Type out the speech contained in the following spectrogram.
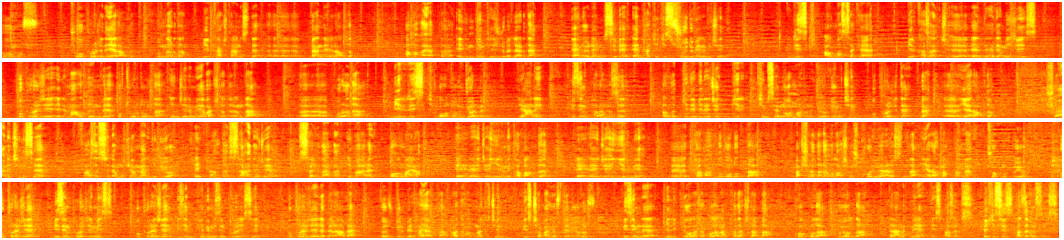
çoğumuz çoğu projede yer aldık. Bunlardan birkaç tanesi de e, ben de yer aldım. Ama hayatta edindiğim tecrübelerden en önemlisi ve en hakikisi şuydu benim için. Risk almazsak eğer bir kazanç e, elde edemeyeceğiz. Bu projeyi elime aldığım ve oturduğumda, incelemeye başladığımda e, burada bir risk olduğunu görmedim. Yani bizim paramızı alıp gidebilecek bir kimsenin olmadığını gördüğüm için bu projede ben e, yer aldım. Şu an için ise fazlasıyla mükemmel gidiyor. Ekranda sadece sayılardan ibaret olmayan ERC 20 tabanlı, ERC 20 e, tabanlı olup da başarılara ulaşmış coinler arasında yer almaktan ben çok mutluyum. Bu proje bizim projemiz. Bu proje bizim hepimizin projesi. Bu projeyle beraber özgür bir hayata adım atmak için biz çaba gösteriyoruz. Bizimle birlikte olacak olan arkadaşlarla kol kola bu yolda devam etmeye biz hazırız. Peki siz hazır mısınız?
